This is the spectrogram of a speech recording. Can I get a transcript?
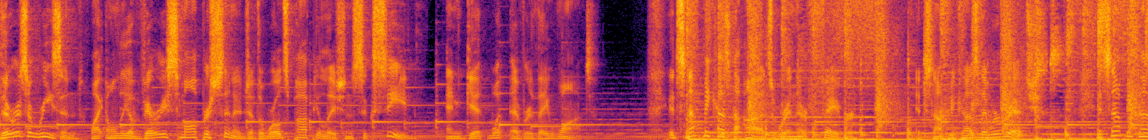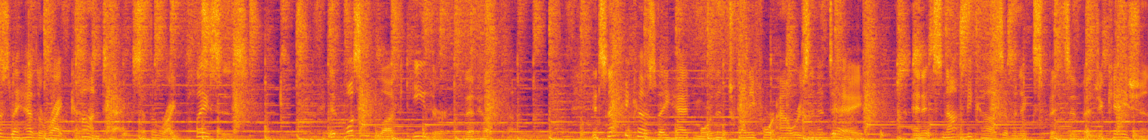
There is a reason why only a very small percentage of the world's population succeed and get whatever they want. It's not because the odds were in their favor. It's not because they were rich. It's not because they had the right contacts at the right places. It wasn't luck either that helped them. It's not because they had more than 24 hours in a day, and it's not because of an expensive education.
